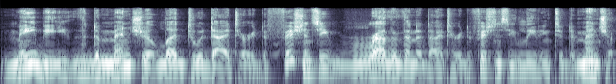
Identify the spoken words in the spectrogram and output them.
Maybe the dementia led to a dietary deficiency, rather than a dietary deficiency leading to dementia.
